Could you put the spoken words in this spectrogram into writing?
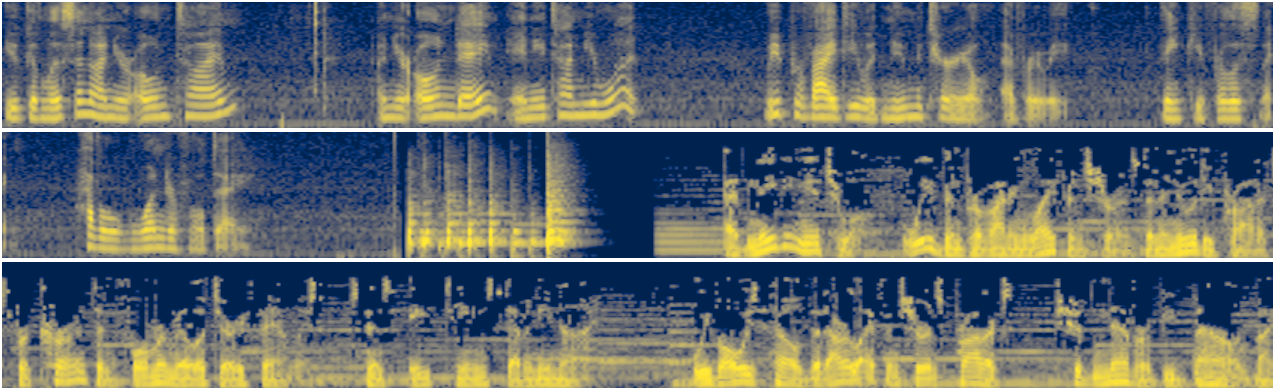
You can listen on your own time, on your own day, anytime you want. We provide you with new material every week. Thank you for listening. Have a wonderful day. At Navy Mutual, we've been providing life insurance and annuity products for current and former military families since 1879. We've always held that our life insurance products should never be bound by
